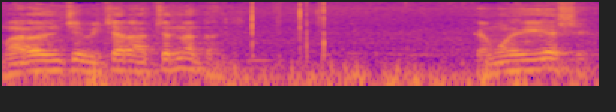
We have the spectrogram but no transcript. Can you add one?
महाराजांचे विचार आचरणात आणले. त्यामुळे हे यश आहे.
